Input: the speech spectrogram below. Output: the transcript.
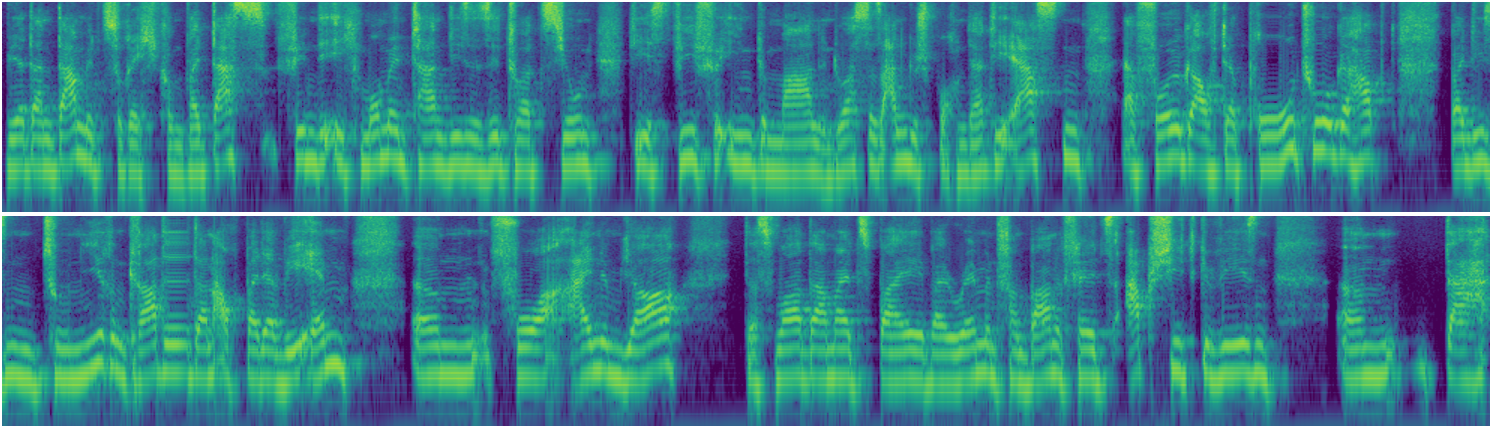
wie er dann damit zurechtkommt. Weil das finde ich momentan diese Situation, die ist wie für ihn gemahlen. Du hast das angesprochen. Der hat die ersten Erfolge auf der Pro Tour gehabt, bei diesen Turnieren, gerade dann auch bei der WM ähm, vor einem Jahr das war damals bei, bei Raymond van Barnevelds Abschied gewesen. Ähm, da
